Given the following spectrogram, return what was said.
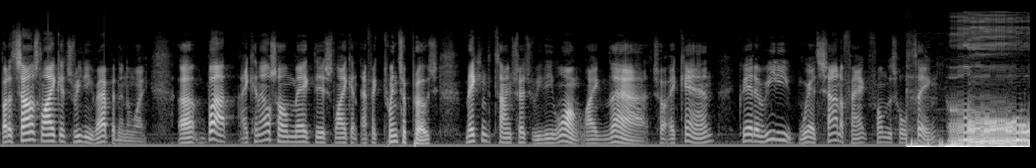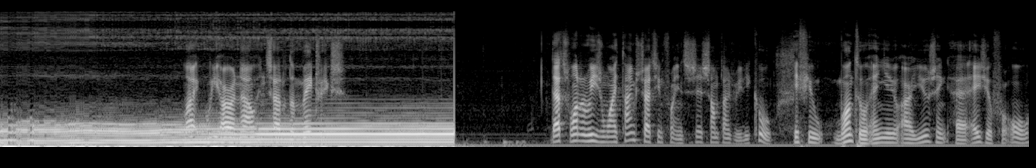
but it sounds like it's really rapid in a way. Uh, but I can also make this like an Aphex Twin's approach making the time stretch really long like that. So I can create a really weird sound effect from this whole thing like we are now inside of the matrix. That's one of the reasons why time stretching for instance is sometimes really cool. If you want to and you are using uh, ASIO4ALL,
